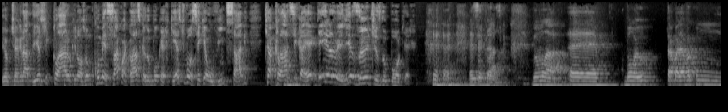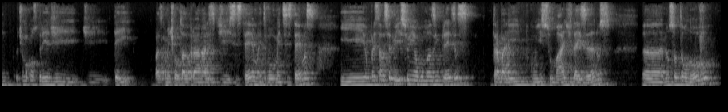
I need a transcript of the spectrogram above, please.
Eu te agradeço e claro que nós vamos começar com a clássica do PokerCast. Você que é ouvinte sabe que a clássica é quem era o Elias antes do poker. Essa é clássica. Vamos lá. É, bom, eu trabalhava com. Eu tinha uma consultoria de, de TI, basicamente voltada para análise de sistema e desenvolvimento de sistemas, e eu prestava serviço em algumas empresas. Trabalhei com isso mais de 10 anos. Uh, não sou tão novo,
